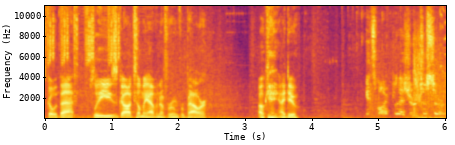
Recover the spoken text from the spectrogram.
Let's go with that. Please, God, tell me I have enough room for power. Okay, I do. It's my pleasure to serve.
